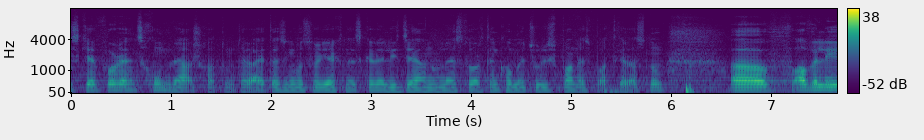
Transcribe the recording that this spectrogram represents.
իսկ երբ որ հենց խումբն է աշխատում դրա հետ, այսինքն ոնց որ երգն ես գրել, իդեա անունես, դու արդեն քո մեջ ուրիշ բան ես պատկերացնում, ավելի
